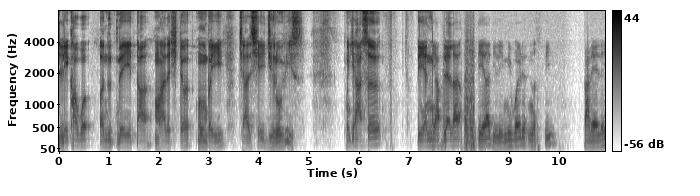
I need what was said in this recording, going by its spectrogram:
लेखा व अनुदेयता महाराष्ट्र मुंबई चारशे झिरो वीस. म्हणजे असं ते यांनी आपल्याला असे तेरा दिले. निवड नसती कार्यालय.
